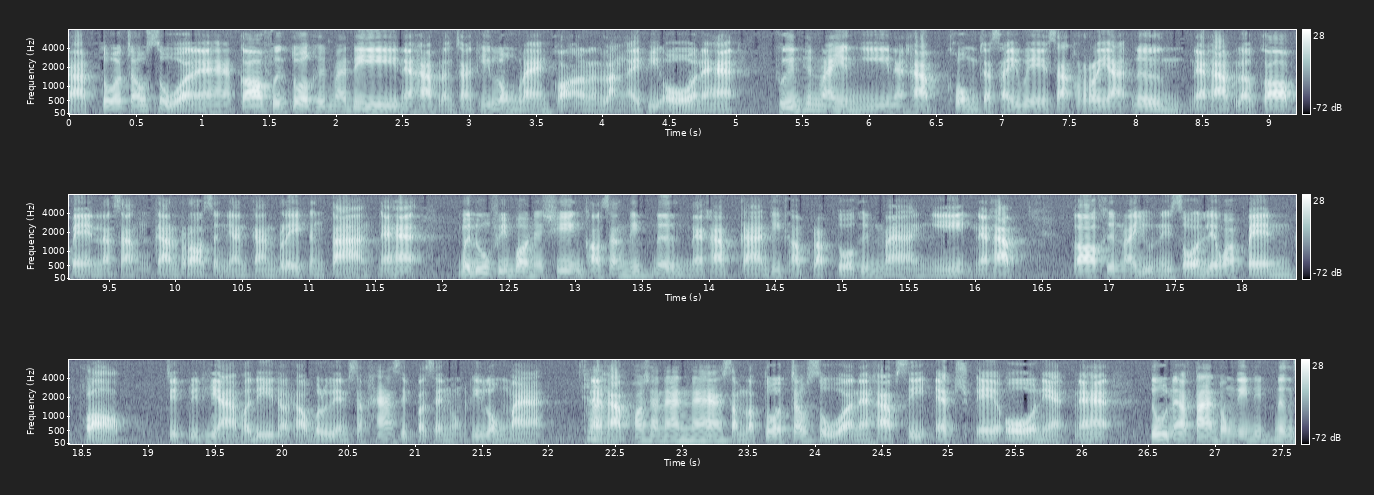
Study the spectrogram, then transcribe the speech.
ครับตัวเจ้าสัวนะฮะก็ฟื้นตัวขึ้นมาดีนะครับ หลังจากที่ลงแรงก่อนหลัง IPO นะฮะ ฟื้นขึ้นมาอย่างนี้นะครับ คงจะไซด์เวย์สักระยะหนึ่งนะครับ แล้วก็เป็นลักษณะของการรอสัญญาณการเบรกต่างๆนะฮะมาดูฟิโบนัชชีของเขาสักนิดหนึ่งนะครับ การที่เขาปรับตัวขึ้นมาอย่างนี้นะครับ ก็ขึ้นมาอยู่ในโซนเรียกว่าเป็นกรอบจิตวิทยาพอดีแถวๆบริเวณสัก 50%ของที่ลงมาค่ะนะครับ เพราะฉะนั้นนะฮะสำหรับตัวเจ้าสัวนะครับ CHAO เนี่ยนะฮะดูแนวต้านตรงนี้นิดหนึ่ง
